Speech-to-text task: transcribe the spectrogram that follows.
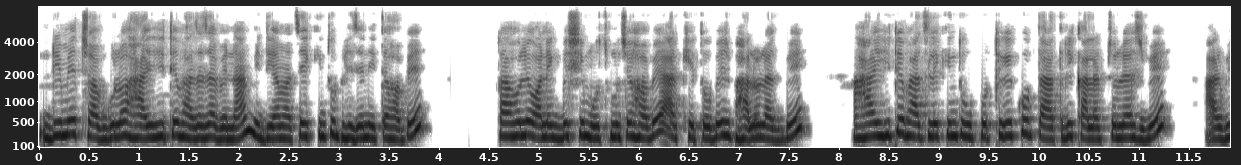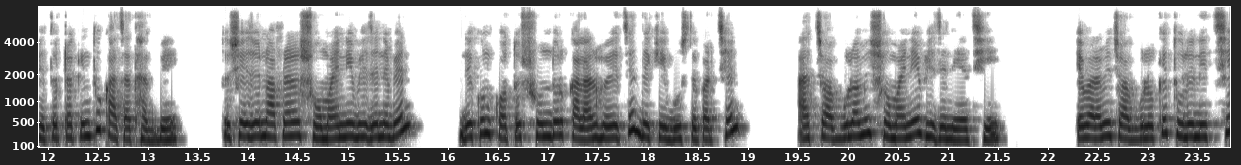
ডিমের চপগুলো হাই হিটে ভাজা যাবে না, মিডিয়াম আছে, কিন্তু ভেজে নিতে হবে। তাহলে অনেক বেশি মুচমুচে হবে আর খেতেও বেশ ভালো লাগবে। হাই হিটে ভাজলে কিন্তু উপর থেকে খুব তাড়াতাড়ি কালার চলে আসবে আর ভেতরটা কিন্তু কাঁচা থাকবে। তো সেই জন্য আপনারা সময় নিয়ে ভেজে নেবেন। দেখুন কত সুন্দর কালার হয়েছে, দেখেই বুঝতে পারছেন। আর চপগুলো আমি সময় নিয়ে ভেজে নিয়েছি। এবার আমি চপগুলোকে তুলে নিচ্ছি।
